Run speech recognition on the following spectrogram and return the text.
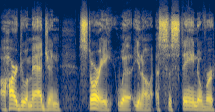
a, hard to imagine story with, you know, a sustained over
